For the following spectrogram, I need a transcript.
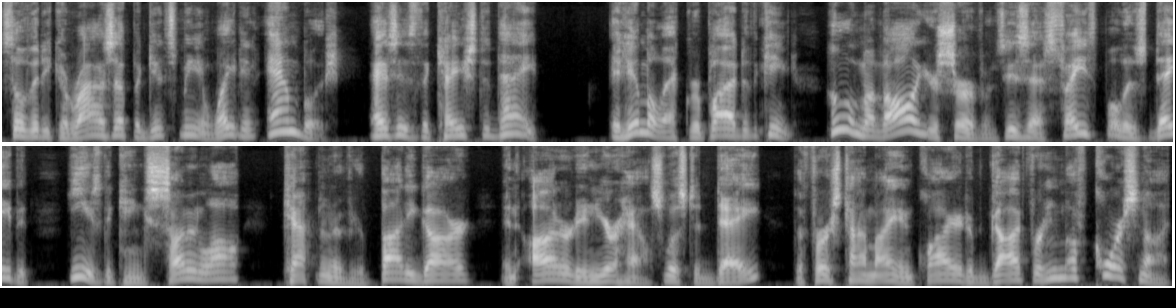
so that he could rise up against me and wait in ambush, as is the case today. Ahimelech replied to the king, Who among all your servants is as faithful as David? He is the king's son in law, captain of your bodyguard, and honored in your house. Was today the first time I inquired of God for him? Of course not.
